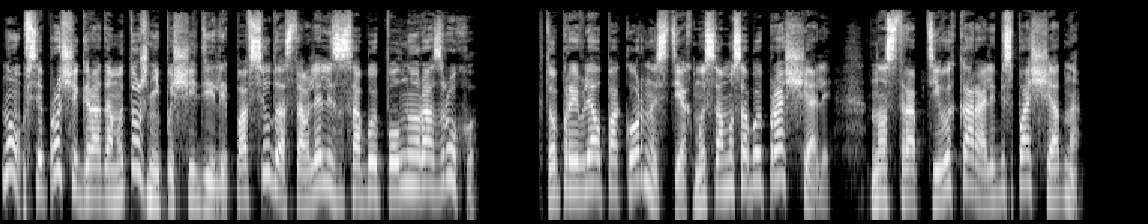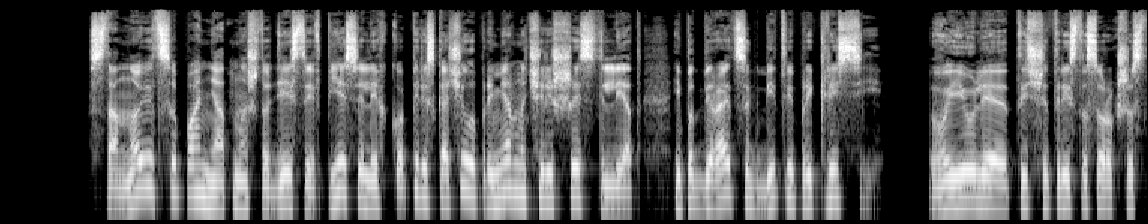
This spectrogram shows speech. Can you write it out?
Ну, все прочие города мы тоже не пощадили, повсюду оставляли за собой полную разруху. Кто проявлял покорность, тех мы, само собой, прощали, но строптивых карали беспощадно. Становится понятно, что действие в пьесе легко перескочило примерно через шесть лет и подбирается к битве при Кресси. В июле 1346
